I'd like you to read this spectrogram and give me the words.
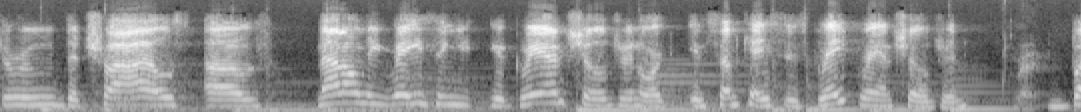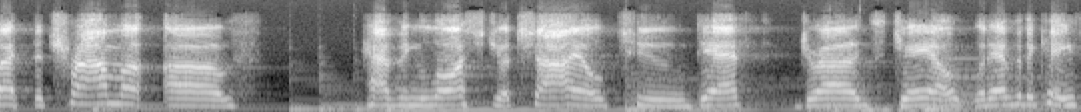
through the trials of not only raising your grandchildren, or in some cases, great grandchildren, right. but the trauma of having lost your child to death, drugs, jail, whatever the case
